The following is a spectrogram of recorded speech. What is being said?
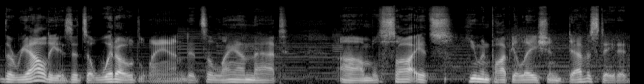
the reality is, it's a widowed land. It's a land that um, saw its human population devastated.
